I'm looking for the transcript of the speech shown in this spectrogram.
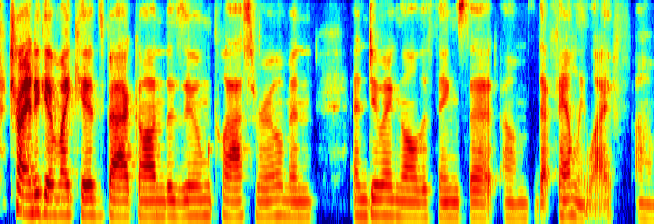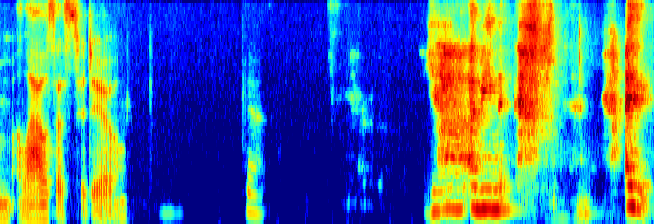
trying to get my kids back on the Zoom classroom and and doing all the things that um, that family life um, allows us to do. yeah Yeah, i mean i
